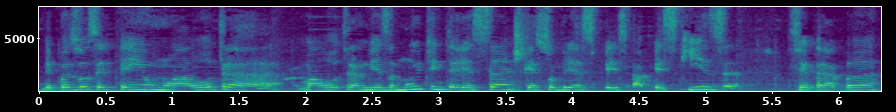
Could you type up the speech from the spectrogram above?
Depois você tem uma outra, uma outra mesa muito interessante que é sobre as, a pesquisa Febraban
